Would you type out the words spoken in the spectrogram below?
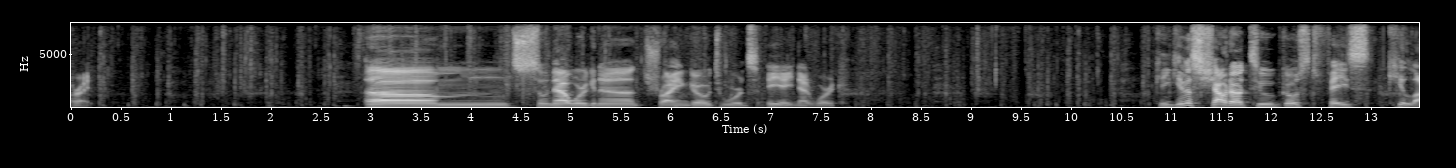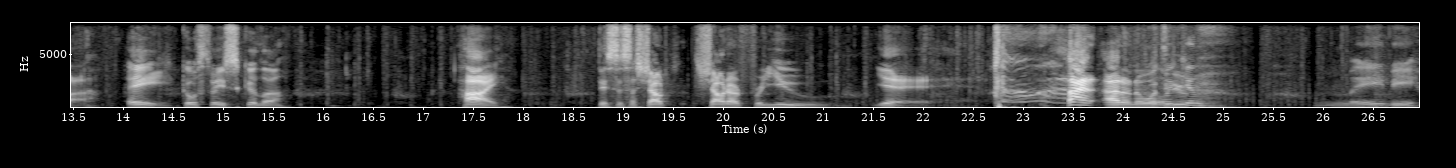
All right. Um. So now we're gonna try and go towards AA network. Can you give a shout out to Ghostface Killa? Hey, Ghostface Killa. Hi. This is a shout shout out for you. Yeah. I, I don't know what Well, to do. Can maybe.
